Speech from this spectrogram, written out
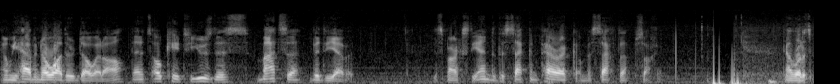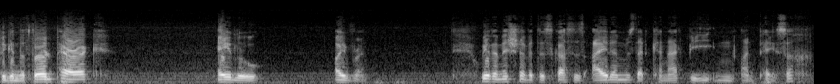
and we have no other dough at all, then it's okay to use this matzah v'diavad. This marks the end of the second parak of Masechta Pesachim. Now let us begin the third parak, Elu Ivrin. We have a Mishnah that discusses items that cannot be eaten on Pesach,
